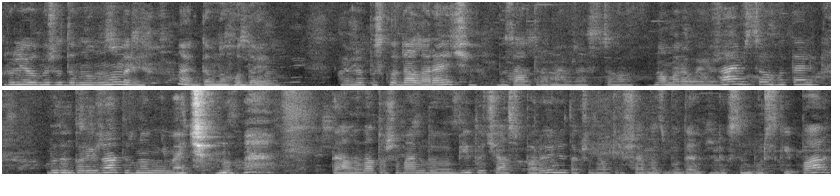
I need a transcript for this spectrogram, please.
Королева, ми вже давно в номері, ну як давно годину. Я вже поскладала речі, бо завтра ми вже з цього номера виїжджаємо з цього готелю. Будемо переїжджати знову в Німеччину. Та, але завтра ще маємо до обіду час в Парижі, так що завтра ще в нас буде Люксембурзький парк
